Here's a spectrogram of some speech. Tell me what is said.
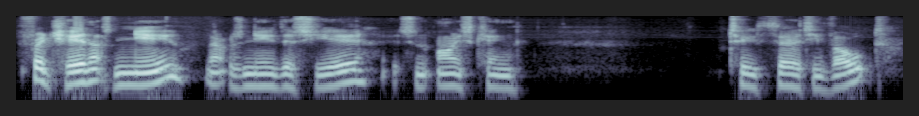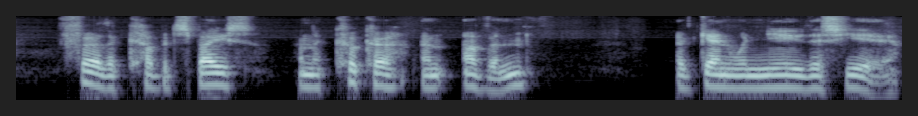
Fridge here that's new. That was new this year. It's an Ice King 230 volt. Further cupboard space. And the cooker and oven again were new this year.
